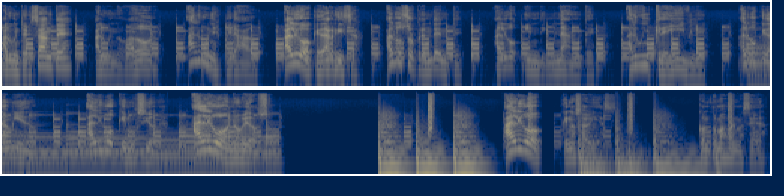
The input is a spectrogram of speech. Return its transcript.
Algo interesante, algo innovador, algo inesperado, algo que da risa, algo sorprendente, algo indignante, algo increíble, algo que da miedo, algo que emociona, algo novedoso. Algo que no sabías. Con Tomás Balmaceda.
